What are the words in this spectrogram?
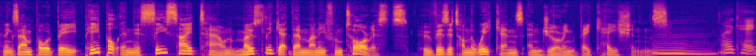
An example would be people in this seaside town mostly get their money from tourists who visit on the weekends and during vacations. Mm. OK，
